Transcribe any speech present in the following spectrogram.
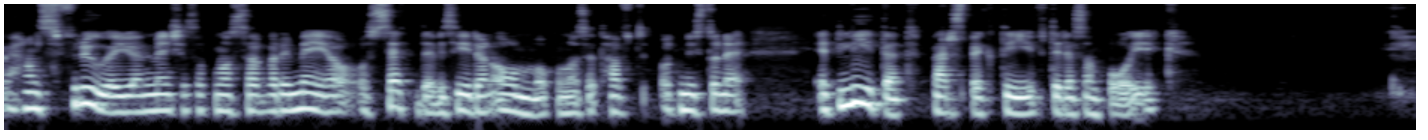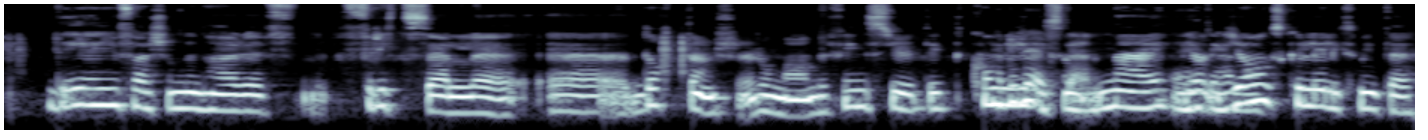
hans fru är ju en människa som på något sätt varit med och, och sett det vid sidan om och på något sätt haft åtminstone ett litet perspektiv till det som pågick. Det är ungefär som den här Fritzl-dotterns roman. Det finns ju... Det kommer Har du läst liksom, den? Nej, Nej, jag, heller. jag skulle liksom inte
